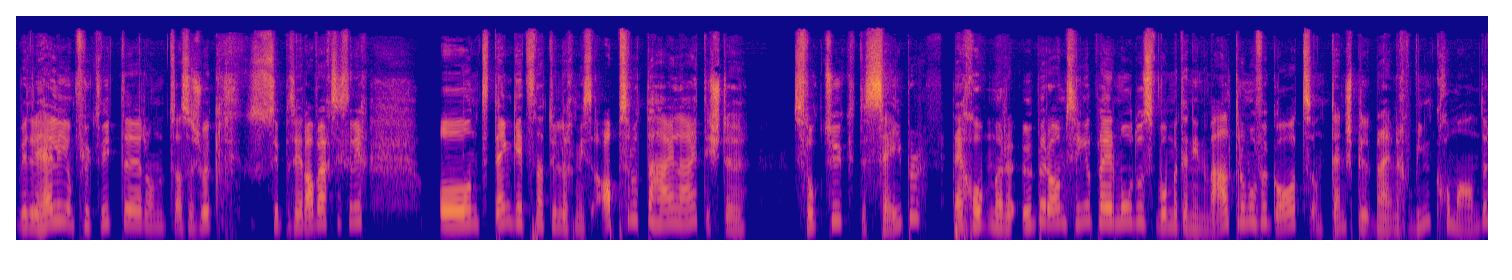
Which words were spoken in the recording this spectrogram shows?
wieder in Heli und fliegt weiter und also ist wirklich sehr, sehr abwechslungsreich. Und dann gibt es natürlich mein absolutes Highlight, ist der, das Flugzeug, der Saber. Den kommt man über auch im Singleplayer-Modus, wo man dann in den Weltraum raufgeht und dann spielt man eigentlich Wing Commander.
